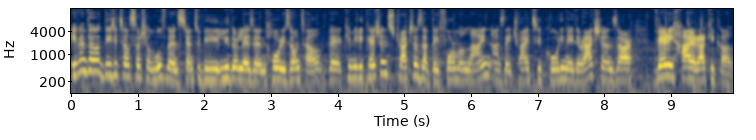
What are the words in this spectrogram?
Even though digital social movements tend to be leaderless and horizontal, the communication structures that they form online as they try to coordinate their actions are very hierarchical,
